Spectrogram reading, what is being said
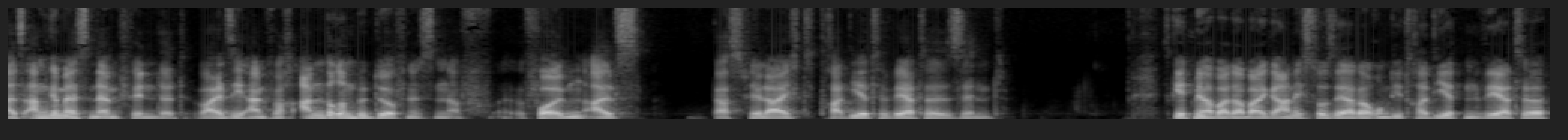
als angemessen empfindet, weil sie einfach anderen Bedürfnissen folgen, als das vielleicht tradierte Werte sind. Es geht mir aber dabei gar nicht so sehr darum, die tradierten Werte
